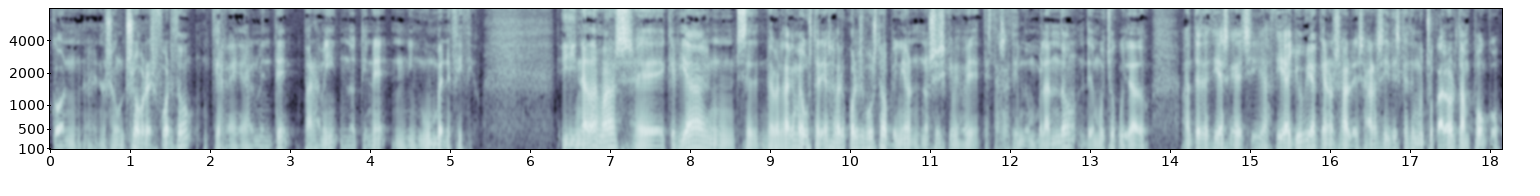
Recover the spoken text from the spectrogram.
con no sé, un sobreesfuerzo que realmente para mí no tiene ningún beneficio. Y nada más, eh, quería, de verdad que me gustaría saber cuál es vuestra opinión. No sé si es que, oye, te estás haciendo un blando de mucho cuidado. Antes decías que si hacía lluvia, que no sales. Ahora si dices que hace mucho calor, tampoco.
